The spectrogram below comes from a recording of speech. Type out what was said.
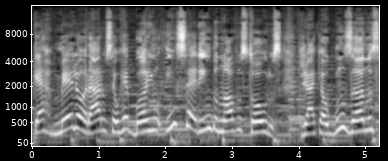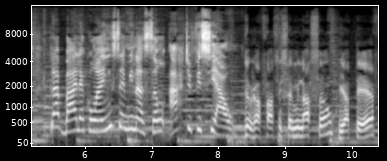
quer melhorar o seu rebanho inserindo novos touros, já que há alguns anos trabalha com a inseminação artificial. Eu já faço inseminação e ATF,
